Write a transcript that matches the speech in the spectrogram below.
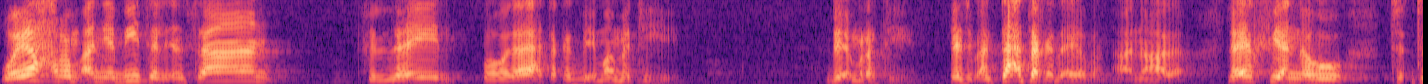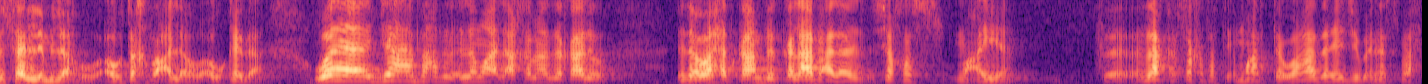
ويحرم أن يبيت الإنسان في الليل وهو لا يعتقد بإمامته بإمرته. يجب أن تعتقد أيضا أن هذا لا يكفي أنه تسلم له أو تخضع له أو كذا. وجاء بعض العلماء الآخرون قالوا إذا واحد قام بانقلاب على شخص معين فذاك سقطت إمارته وهذا يجب أن يصبح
